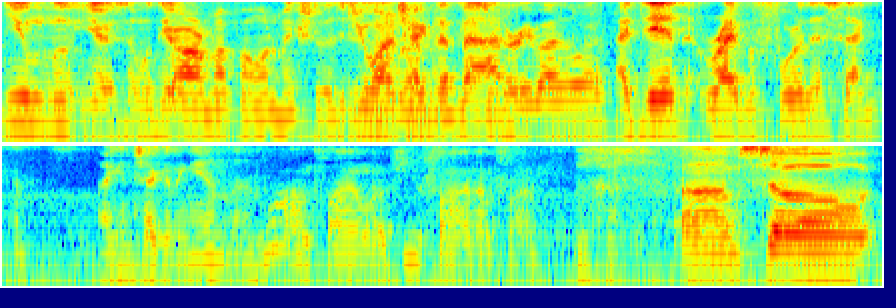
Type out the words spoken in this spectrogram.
You move you're with your arm up. I want to make sure this. Did you want to check the battery, by the way? I did right before this segment. I can check it again then. Well, I'm fine. If you're fine, I'm fine. Um, so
